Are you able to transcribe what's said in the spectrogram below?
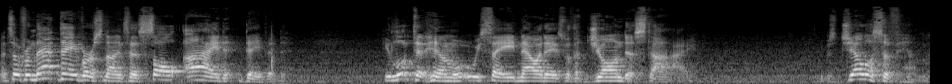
And so, from that day, verse 9 says, Saul eyed David. He looked at him, we say nowadays, with a jaundiced eye. He was jealous of him.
